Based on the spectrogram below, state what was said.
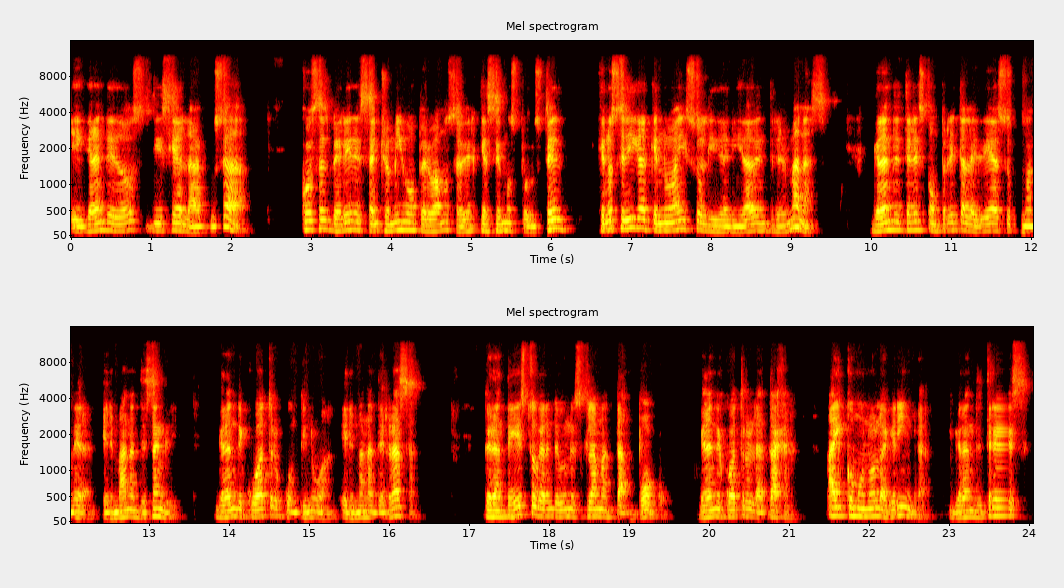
el Grande 2 dice a la acusada, cosas veré de Sancho amigo, pero vamos a ver qué hacemos por usted. Que no se diga que no hay solidaridad entre hermanas. Grande 3 completa la idea a su manera, hermanas de sangre. Grande 4 continúa, hermanas de raza. Pero ante esto, Grande 1 exclama, tampoco. Grande 4 la ataja. Hay como no la gringa. Grande 3,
